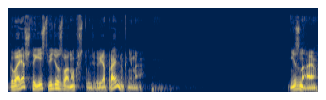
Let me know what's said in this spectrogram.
Говорят, что есть видеозвонок в студию. Я правильно понимаю? Не знаю.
